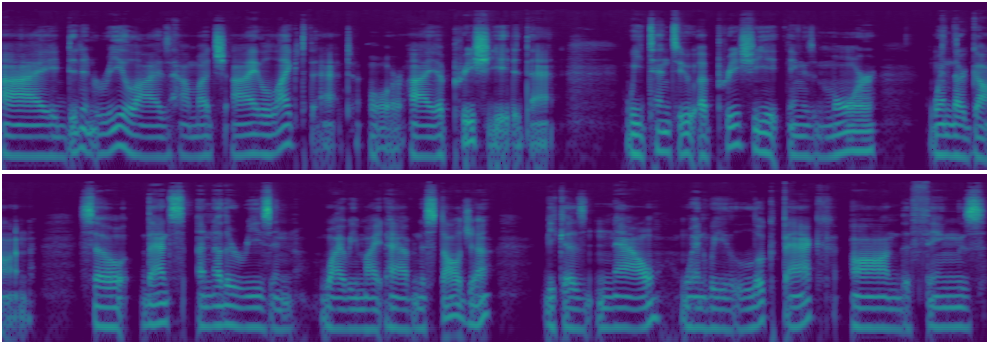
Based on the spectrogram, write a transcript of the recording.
I didn't realize how much I liked that or I appreciated that. We tend to appreciate things more when they're gone. So that's another reason why we might have nostalgia because now when we look back on the things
